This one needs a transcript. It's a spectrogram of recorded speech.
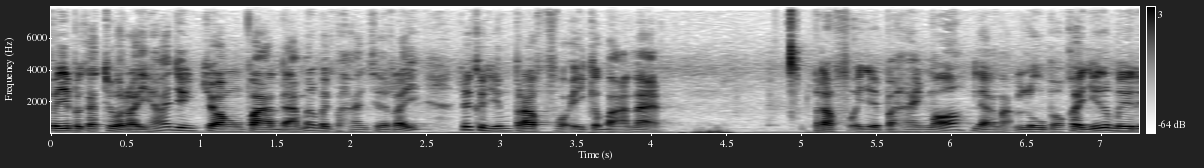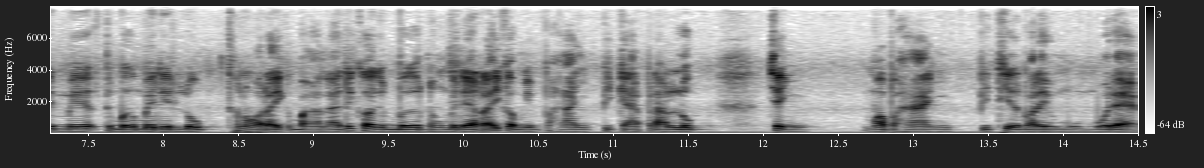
ពេលបង្កើតចូល array ហើយយើងចង់ var តាមដើម្បីបង្ហាញជា array ឬក៏យើងប្រើ for each ក៏បានដែរប្រើ for each ឲ្យបង្ហាញមកលក្ខណៈ loop អូខេយើងទៅមើលទៅមើលមេរៀន loop ក្នុង array ក៏បានដែរឬក៏ទៅមើលក្នុងមេរៀន array ក៏មានបង្ហាញពីការប្រើ loop ចេញមកបង្ហាញពីធាតុរបស់ array មួយដែរ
